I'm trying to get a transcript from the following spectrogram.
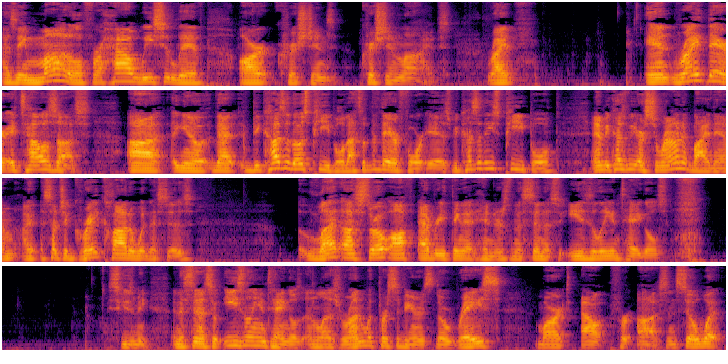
as a model for how we should live our Christians Christian lives, right? And right there, it tells us, uh, you know, that because of those people, that's what the therefore is. Because of these people, and because we are surrounded by them, such a great cloud of witnesses, let us throw off everything that hinders and the sin that so easily entangles excuse me, and the sin that so easily entangles, and let us run with perseverance the race marked out for us. And so what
